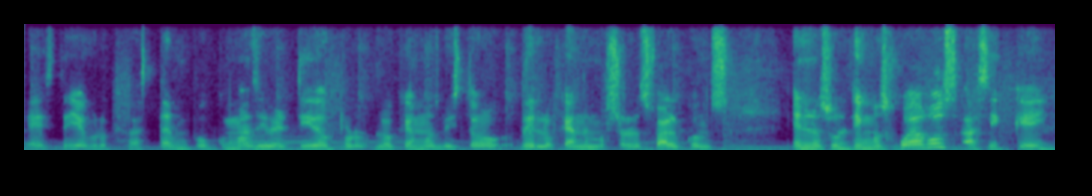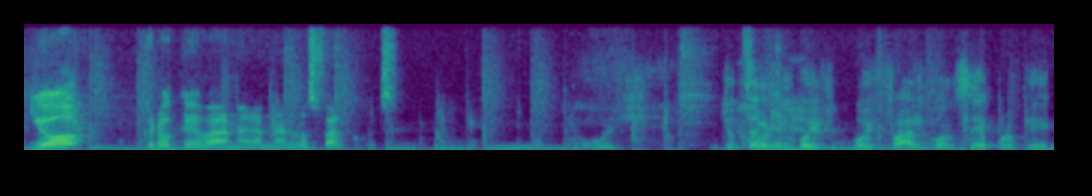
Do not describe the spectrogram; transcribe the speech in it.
Este yo creo que va a estar un poco más divertido por lo que hemos visto de lo que han demostrado los Falcons en los últimos juegos. Así que yo creo que van a ganar los Falcons. Uy, yo también voy, voy Falcons, ¿eh? Porque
